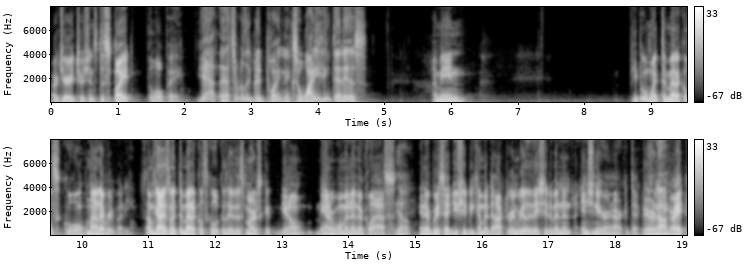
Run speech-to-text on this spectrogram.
are geriatricians, despite the low pay. yeah, that's a really good point, Nick. So why do you think that is? I mean, people went to medical school. Not everybody. Some guys went to medical school because they're the smartest, you know, man or woman in their class. Yep. And everybody said you should become a doctor, and really they should have been an engineer and architect. or Fair enough. right?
